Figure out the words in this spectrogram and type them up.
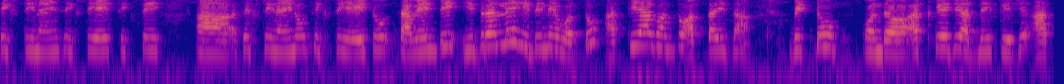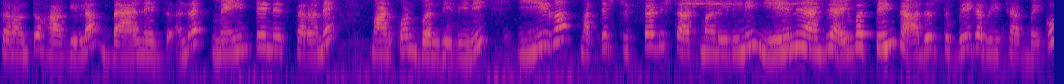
Sixty nine sixty eight sixty sixty nine sixty eight seventy ಇದರಲ್ಲೇ ಇದೀನಿ ಹೊರತು ಅತಿಯಾಗಂತೂ ಹತ್ತೈದು ಬಿಟ್ಟು ಒಂದು ಹತ್ತು ಕೆ ಜಿ ಹದಿನೈದು ಕೆ ಜಿ ಆ ಥರ ಅಂತೂ ಆಗಿಲ್ಲ ಬ್ಯಾಲೆನ್ಸ್ ಅಂದರೆ ಮೇಂಟೆನೆನ್ಸ್ ಥರನೇ ಮಾಡ್ಕೊಂಡು ಬಂದಿದ್ದೀನಿ. ಈಗ ಮತ್ತೆ ಸ್ಟ್ರಿಕ್ಟಾಗಿ ಸ್ಟಾರ್ಟ್ ಮಾಡಿದ್ದೀನಿ. ಏನೇ ಆಗಲಿ ಐವತ್ತೆಂಟು ಆದಷ್ಟು ಬೇಗ ರೀಚ್ ಆಗಬೇಕು.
